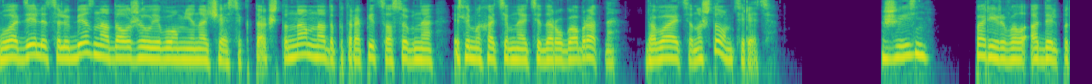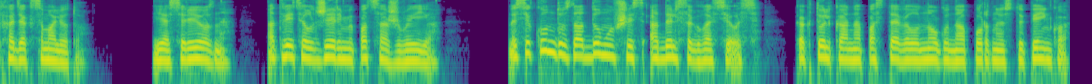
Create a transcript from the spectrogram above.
Владелец любезно одолжил его мне на часик, так что нам надо поторопиться, особенно если мы хотим найти дорогу обратно. Давайте, ну что вам терять? Жизнь парировала Адель, подходя к самолету. «Я серьезно», — ответил Джереми, подсаживая ее. На секунду задумавшись, Адель согласилась. Как только она поставила ногу на опорную ступеньку,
